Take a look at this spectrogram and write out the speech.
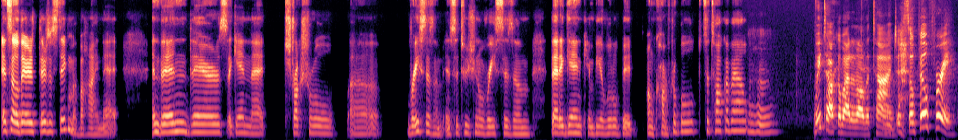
and so there's there's a stigma behind that. And then there's again that structural uh, racism, institutional racism that again can be a little bit uncomfortable to talk about. Mm-hmm. We talk about it all the time, so feel free.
